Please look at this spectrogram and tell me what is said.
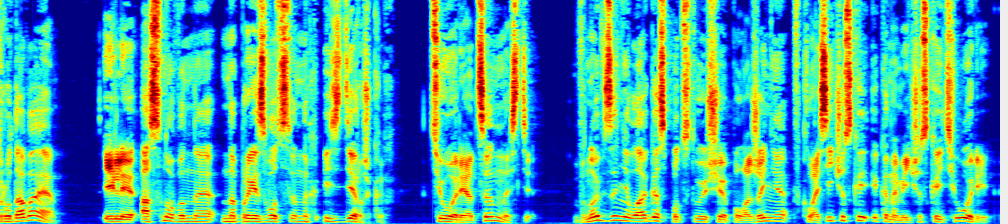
Трудовая или основанная на производственных издержках теория ценности вновь заняла господствующее положение в классической экономической теории,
